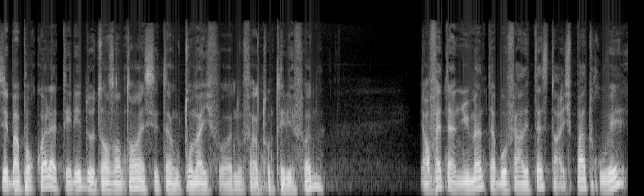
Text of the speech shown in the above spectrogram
sais pas pourquoi la télé, de temps en temps, elle s'éteint, ton iPhone, ou enfin ton téléphone. Et en fait, un humain, t'as beau faire des tests, t'arrives pas à trouver.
